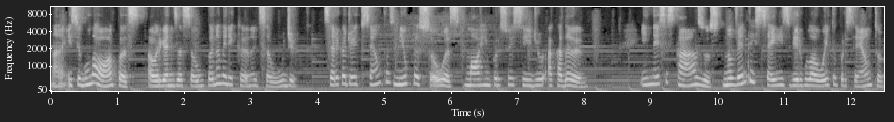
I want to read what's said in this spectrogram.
Né? E segundo a OPAS, a Organização Pan-Americana de Saúde, cerca de 800 mil pessoas morrem por suicídio a cada ano. E nesses casos, 96,8%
